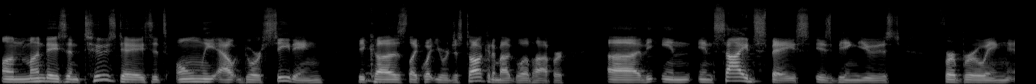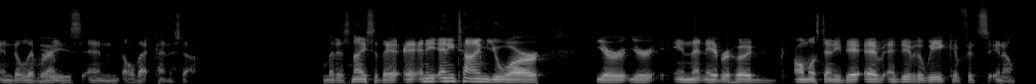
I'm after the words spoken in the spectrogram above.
on Mondays and Tuesdays, it's only outdoor seating because, like what you were just talking about, Globehopper, uh, the in inside space is being used for brewing and deliveries and all that kind of stuff. But it's nice that they any anytime you are you're you're in that neighborhood almost any day any day of the week if it's you know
